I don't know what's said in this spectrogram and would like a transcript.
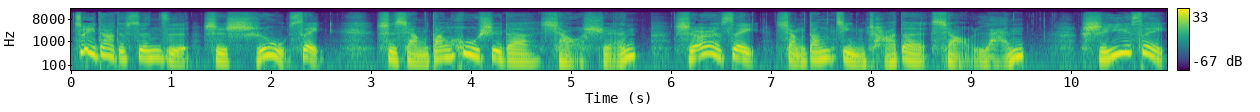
最大的孙子是十五岁，是想当护士的小璇；十二岁想当警察的小兰；十一岁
